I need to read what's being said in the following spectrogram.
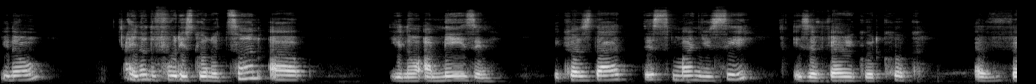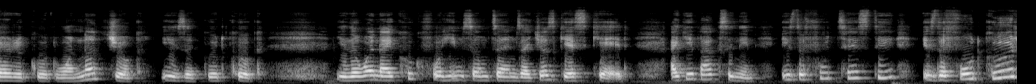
you know, I know the food is going to turn up, you know, amazing because that this man you see is a very good cook a very good one. Not joke he is a good cook You know, when I cook for him, sometimes I just get scared. I keep asking him, Is the food tasty? Is the food good?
